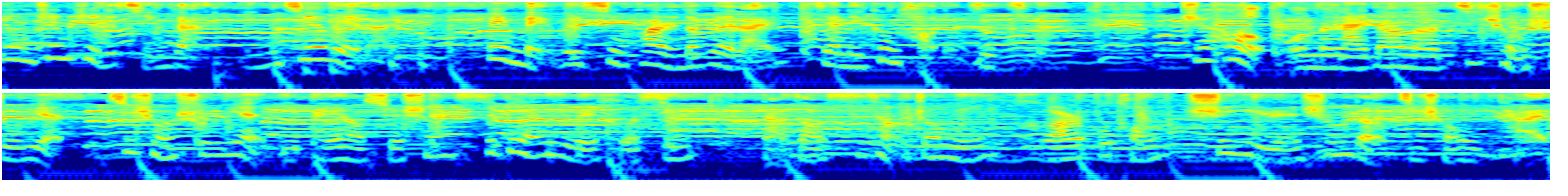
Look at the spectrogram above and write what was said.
用真挚的情感迎接未来，为每位杏花人的未来建立更好的自己。之后，我们来到了基诚书院。基诚书院以培养学生思辨力为核心，打造思想争鸣、和而不同、诗意人生的基诚舞台，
